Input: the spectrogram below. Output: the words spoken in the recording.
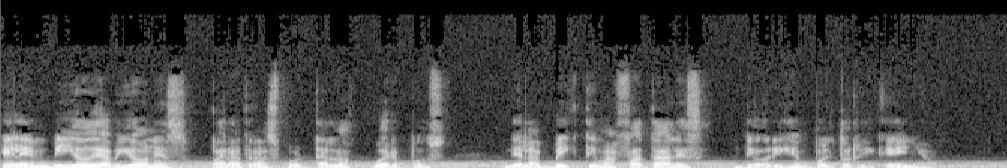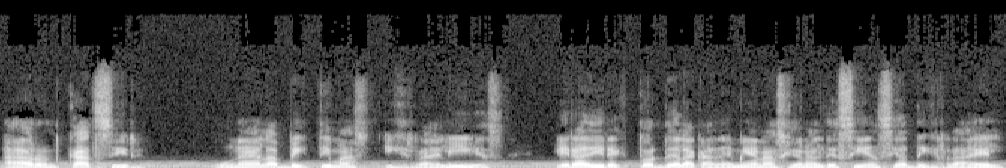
el envío de aviones para transportar los cuerpos de las víctimas fatales de origen puertorriqueño. Aaron Katzir, una de las víctimas israelíes, era director de la Academia Nacional de Ciencias de Israel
